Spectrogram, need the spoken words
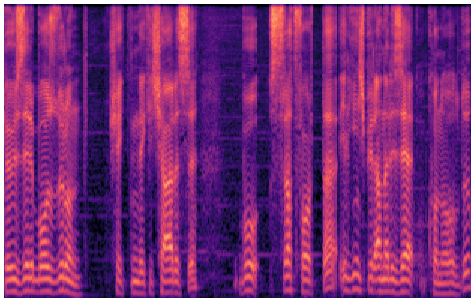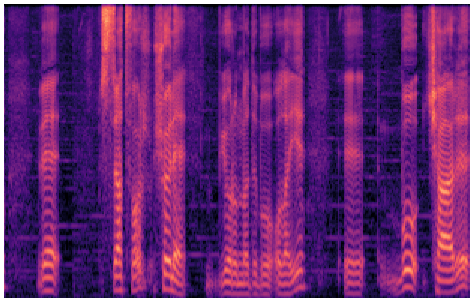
dövizleri bozdurun şeklindeki çağrısı bu Stratford'da ilginç bir analize konu oldu ve Stratford şöyle yorumladı bu olayı. E, bu çağrı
